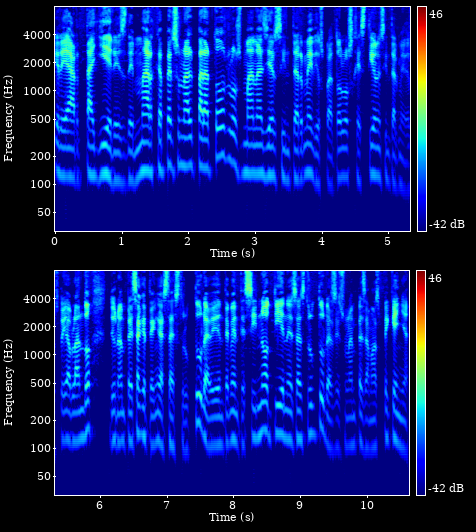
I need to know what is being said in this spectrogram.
crear talleres de marca personal para todos los managers intermedios, para todos los gestiones intermedios. Estoy hablando de una empresa que tenga esta estructura, evidentemente. Si no tiene esa estructura, si es una empresa más pequeña,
